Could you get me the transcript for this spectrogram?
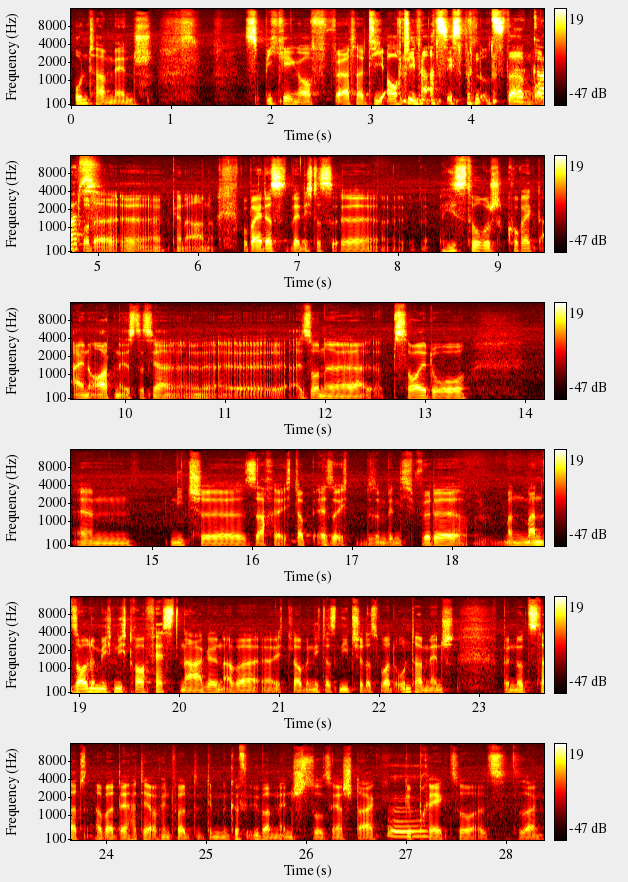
Untermensch. Speaking of Wörter, die auch die Nazis benutzt haben oh und, oder äh, keine Ahnung. Wobei das, wenn ich das äh, historisch korrekt einordne, ist das ja äh, so eine Pseudo- ähm, Nietzsche-Sache. Ich glaube, also ich, ich würde, man, man solle mich nicht drauf festnageln, aber äh, ich glaube nicht, dass Nietzsche das Wort Untermensch benutzt hat, aber der hat ja auf jeden Fall den Begriff Übermensch so sehr stark mhm. geprägt, so als sozusagen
